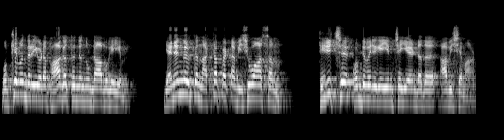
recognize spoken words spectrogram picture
മുഖ്യമന്ത്രിയുടെ ഭാഗത്തു നിന്നുണ്ടാവുകയും ജനങ്ങൾക്ക് നഷ്ടപ്പെട്ട വിശ്വാസം തിരിച്ച് കൊണ്ടുവരികയും ചെയ്യേണ്ടത് ആവശ്യമാണ്.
